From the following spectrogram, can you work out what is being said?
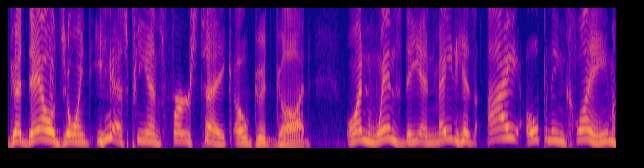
Goodell joined ESPN's first take, oh good God, on Wednesday and made his eye opening claim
